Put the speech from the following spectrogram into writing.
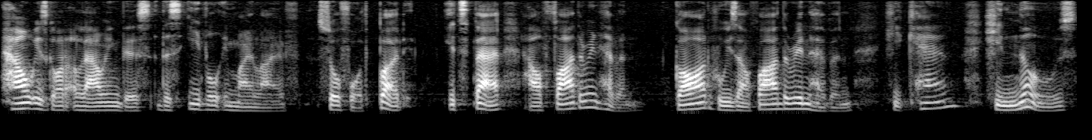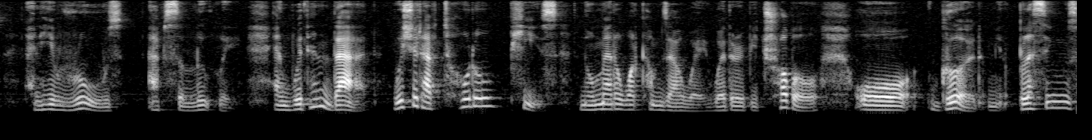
How is God allowing this, this evil in my life, so forth. But it's that our Father in heaven, God who is our Father in heaven, He can, He knows, and He rules absolutely. And within that, we should have total peace no matter what comes our way, whether it be trouble or good, you know, blessings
